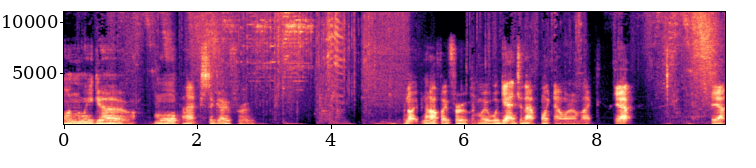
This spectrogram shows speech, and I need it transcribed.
On we go. More packs to go through. We're not even halfway through, and we're, we're getting to that point now where I'm like, yeah, yeah.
